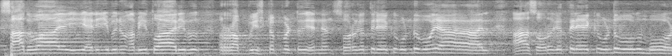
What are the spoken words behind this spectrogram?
സാധുവായ ഈ അലീബിനു അബി ത്വാലിബ് റബ്ബ് ഇഷ്ടപ്പെട്ട് എന്നെ സ്വർഗത്തിലേക്ക് കൊണ്ടുപോയാൽ ആ സ്വർഗത്തിലേക്ക് കൊണ്ടുപോകുമ്പോൾ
